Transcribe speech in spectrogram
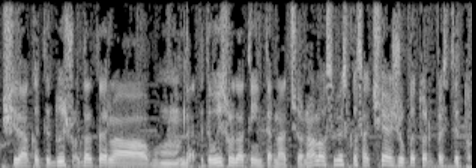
Și dacă te duci vreodată la, dacă te uiți vreodată internațional, o să vezi că sunt aceiași jucători peste tot.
